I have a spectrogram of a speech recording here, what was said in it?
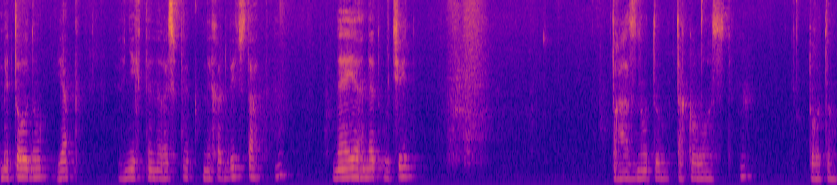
metodu, jak v nich ten respekt nechat vyvstat. Hm? Ne je hned učit prázdnotu, takovost. Hm? Proto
